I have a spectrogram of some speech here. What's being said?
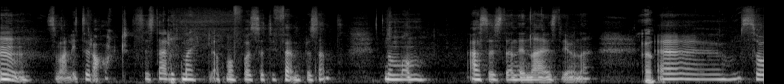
Mm, som er litt rart. Jeg synes det er litt merkelig at man får 75% når man er selvstendig næringsdrivende. Ja. Eh, så,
